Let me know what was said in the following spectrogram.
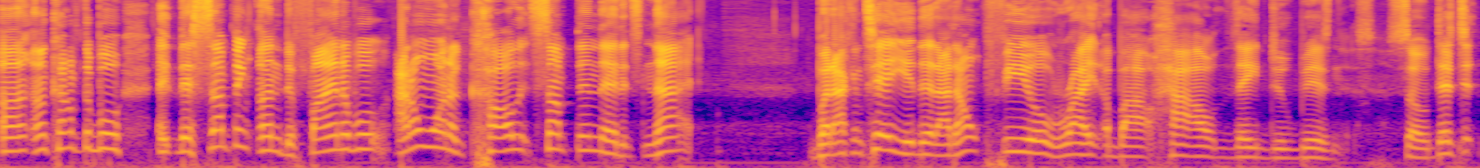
uh, uncomfortable. There's something undefinable. I don't want to call it something that it's not, but I can tell you that I don't feel right about how they do business. So that's just,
